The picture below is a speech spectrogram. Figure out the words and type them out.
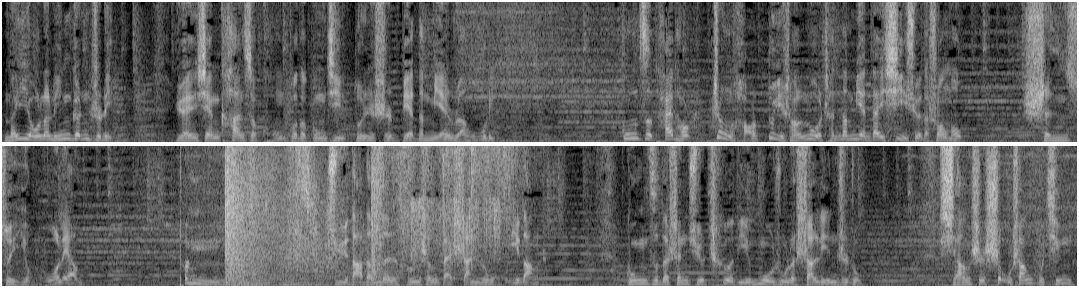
没有了灵根之力，原先看似恐怖的攻击顿时变得绵软无力。公子抬头，正好对上洛尘那面带戏谑的双眸，深邃又薄凉。砰！巨大的闷哼声在山中回荡着，公子的身躯彻底没入了山林之中，像是受伤不轻啊。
